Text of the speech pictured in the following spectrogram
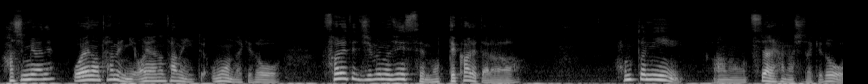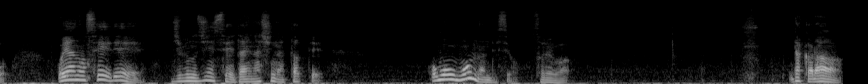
初めはね親のために親のためにって思うんだけどそれで自分の人生持ってかれたら本当にあの辛い話だけど親のせいで自分の人生台無しになったって思うもんなんですよそれは。だから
